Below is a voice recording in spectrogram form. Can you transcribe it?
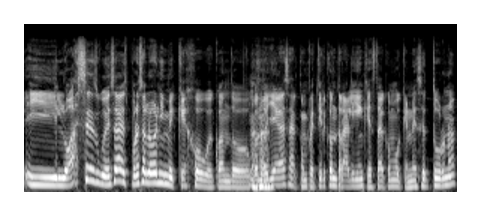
Y Y lo haces, güey, ¿sabes? Por eso luego ni me quejo, güey, cuando, cuando llegas a competir contra alguien que está como que en ese turno.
